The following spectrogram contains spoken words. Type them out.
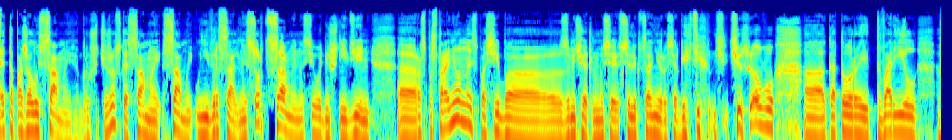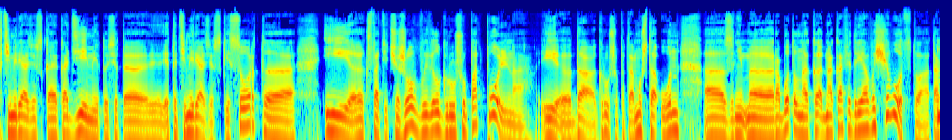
это, пожалуй, самый, груша чижовская, самый, самый универсальный сорт, самый на сегодняшний день э, распространенный. Спасибо э, замечательному селекционеру Сергею Тихоновичу Чижову, э, который творил в Тимирязевской академии, то есть это, это Тимирязевский сорт. И, кстати, Чижов вывел грушу подпольно. И, да, грушу, потому что он работал на, на кафедре овощеводства, а так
